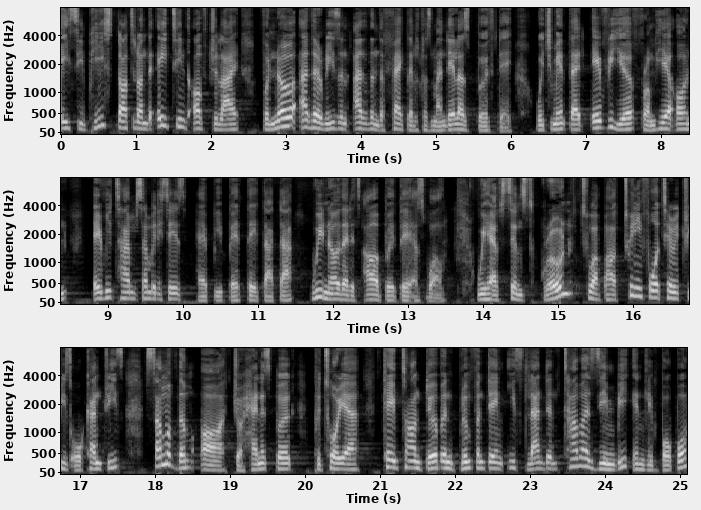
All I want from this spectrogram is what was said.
ACP started on the 18th of July for no other reason other than the fact that it was Mandela's birthday, which meant that every year from here on, every time somebody says happy birthday tata we know that it's our birthday as well. We have since grown to about 24 territories or countries. Some of them are johannesburg pretoria cape town durban bloemfontein east london Thabazimbi in limpopo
